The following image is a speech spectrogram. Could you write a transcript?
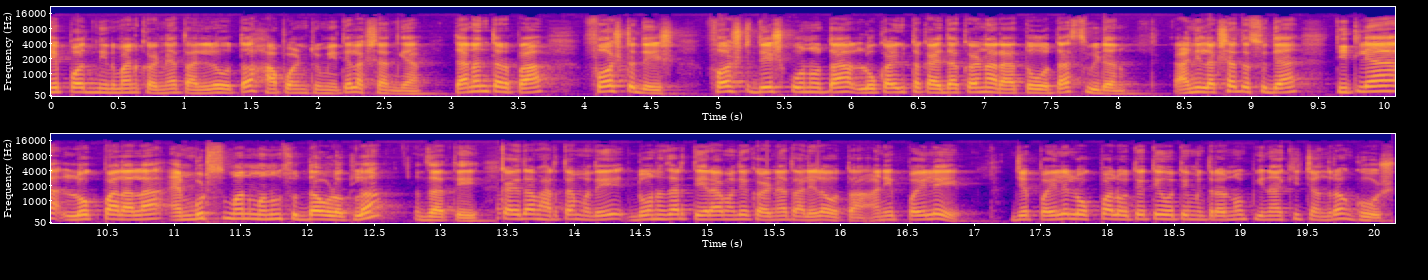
हे पद निर्माण करण्यात आलेलं होतं. हा पॉईंट तुम्ही इथे लक्षात घ्या. त्यानंतर पहा फर्स्ट देश. फर्स्ट देश कोण होता? लोकायुक्त कायदा करणारा तो होता स्वीडन. आणि लक्षात असू द्या तिथल्या लोकपालाला ॲम्बुट्समन म्हणून सुद्धा ओळखलं जाते. कायदा भारतामध्ये दोन हजार तेरामध्ये करण्यात आलेला होता आणि पहिले जे पहिले लोकपाल होते ते होते मित्रांनो पिनाकी चंद्र घोष.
